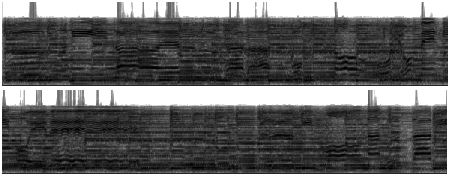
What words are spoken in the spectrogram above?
すぐに帰るから僕のお嫁においで。月もなく寂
